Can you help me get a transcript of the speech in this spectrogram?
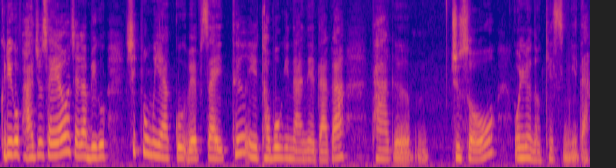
그리고 봐주세요. 제가 미국 식품의약국 웹사이트 이 더보기란에다가 다 그 주소 올려놓겠습니다.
